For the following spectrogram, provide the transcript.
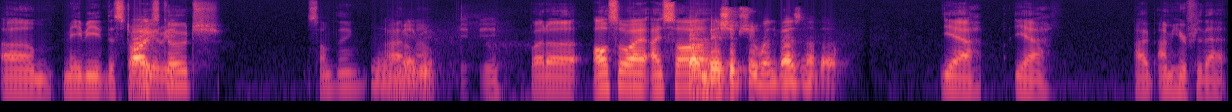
Um, maybe the Stars gonna be- coach, something. Mm, I don't maybe. know. Maybe. But uh, also I, I saw. Ben Bishop should win Vezina though. Yeah, yeah. I, I'm here for that.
